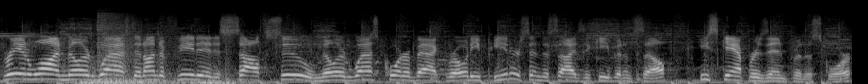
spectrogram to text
3 and 1, Millard West at undefeated is South Sioux. Millard West quarterback Brody Peterson decides to keep it himself. He scampers in for the score.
